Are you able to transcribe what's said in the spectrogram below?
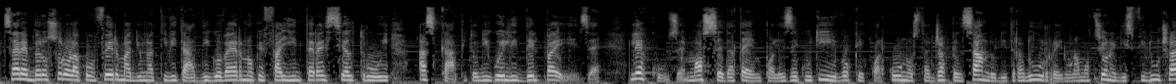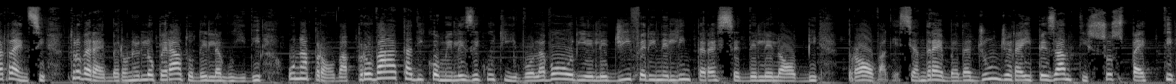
sarebbero solo la conferma di un'attività di governo che fa gli interessi altrui altrui a scapito di quelli del paese. Le accuse mosse da tempo all'esecutivo, che qualcuno sta già pensando di tradurre in una mozione di sfiducia a Renzi, troverebbero nell'operato della Guidi una prova provata di come l'esecutivo lavori e legiferi nell'interesse delle lobby, prova che si andrebbe ad aggiungere ai pesanti sospetti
